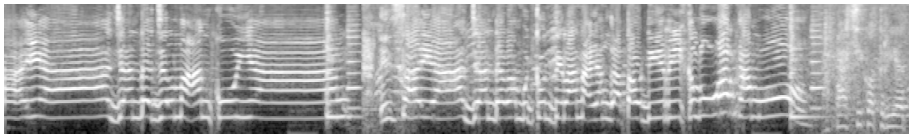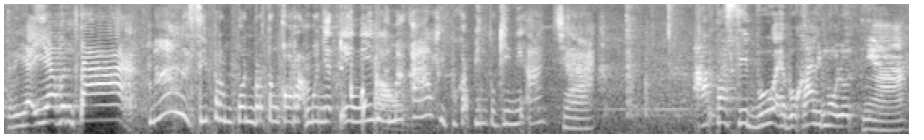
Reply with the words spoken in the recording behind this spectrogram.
Saya janda jelmaan kuyang. Ih saya janda rambut kuntilanak yang nggak tahu diri. Keluar kamu. Apa sih kok teriak-teriak? Iya bentar. Mana sih perempuan bertengkorak monyet ini? Lama kali buka pintu gini aja. Apa sih bu? Heboh kali mulutnya.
